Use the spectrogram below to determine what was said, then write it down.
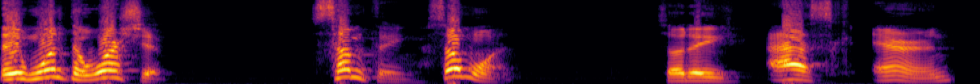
they want to worship something someone. So they ask aaron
